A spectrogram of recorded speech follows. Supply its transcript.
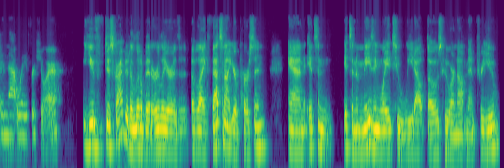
in that way for sure. You've described it a little bit earlier of like that's not your person and it's an it's an amazing way to weed out those who are not meant for you.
